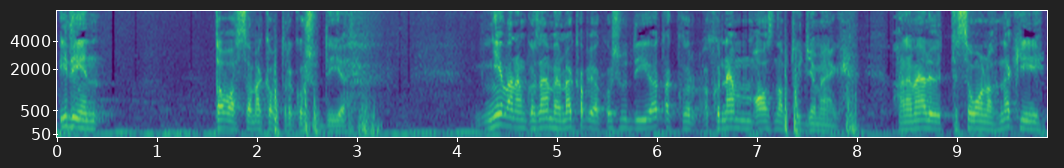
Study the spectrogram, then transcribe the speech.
idén tavasszal megkaptad a Kossuth díjat. Nyilván, amikor az ember megkapja a Kossuth díjat, akkor, akkor nem aznap tudja meg, hanem előtte szólnak neki,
